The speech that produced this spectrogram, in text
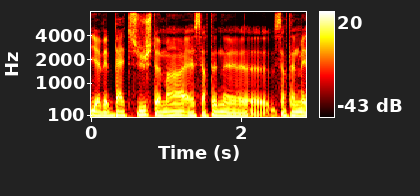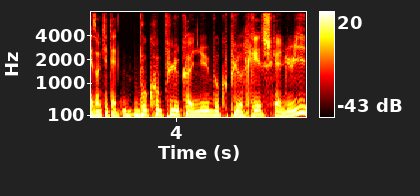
il avait battu justement euh, certaines, euh, certaines maisons qui étaient beaucoup plus connues, beaucoup plus riches que lui.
